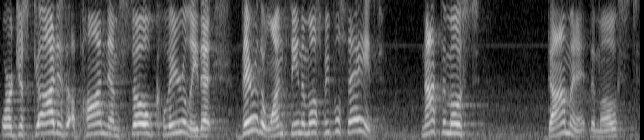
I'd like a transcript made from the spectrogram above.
Or just God is upon them so clearly that they're the ones seeing the most people saved. Not the most dominant, the most,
